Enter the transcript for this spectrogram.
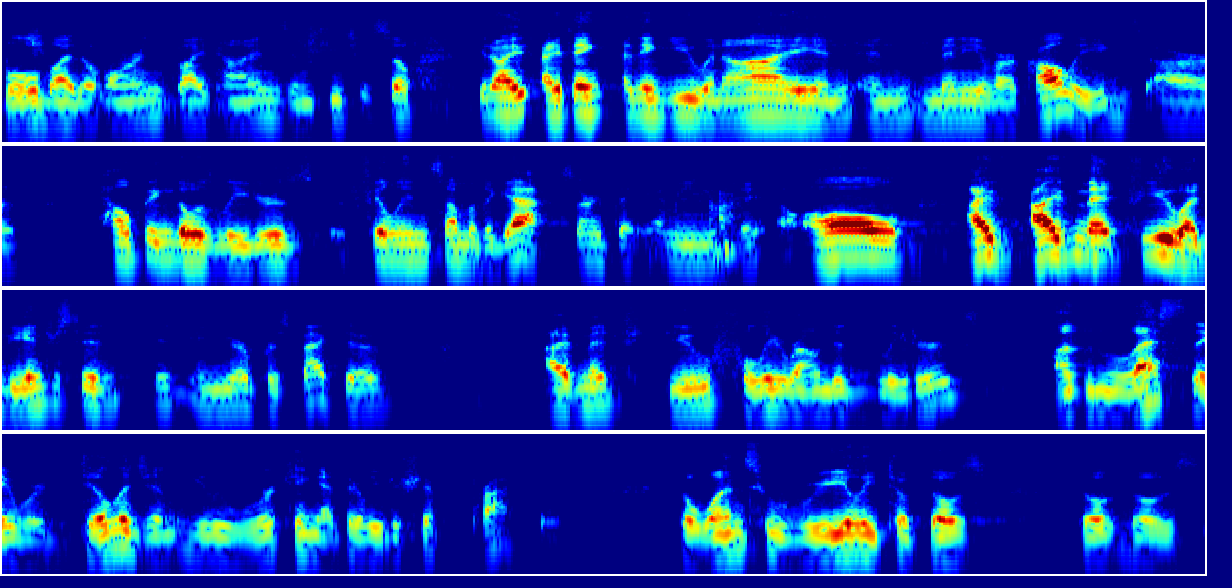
bull by the horns by times and teach us. So, you know, I, I think I think you and I and, and many of our colleagues are helping those leaders fill in some of the gaps, aren't they? I mean, all I've I've met few. I'd be interested in, in your perspective. I've met few fully rounded leaders unless they were diligently working at their leadership practice. The ones who really took those those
